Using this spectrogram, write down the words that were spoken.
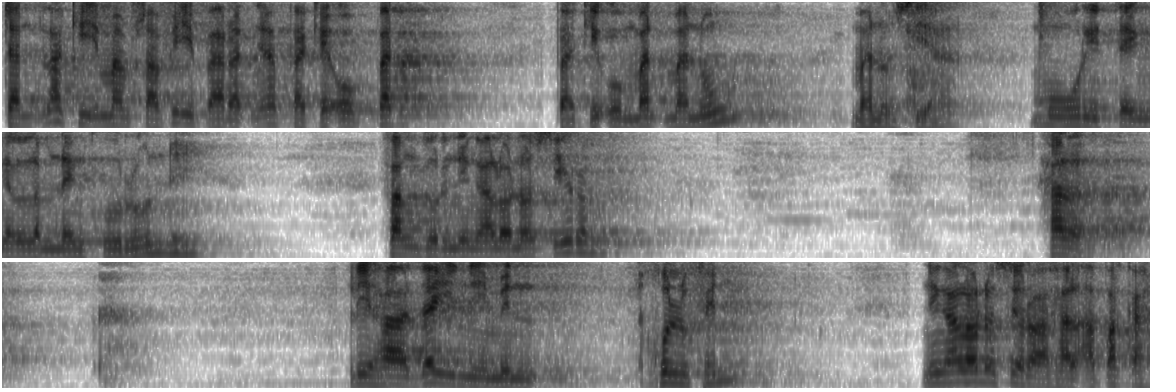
Dan lagi Imam Syafi'i ibaratnya bagai obat bagi umat manu, manusia. Murid ngelem neng gurune. Fangdur ngalono siro hal lihadaini min khulfin ningalono sira hal apakah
